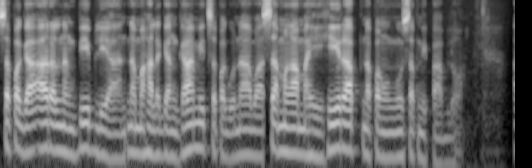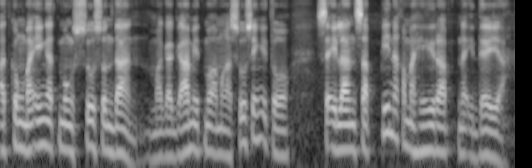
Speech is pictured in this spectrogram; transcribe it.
sa pag-aaral ng Biblia na mahalagang gamit sa pag-unawa sa mga mahihirap na pangungusap ni Pablo. At kung maingat mong susundan, magagamit mo ang mga susing ito sa ilan sa pinakamahirap na ideya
